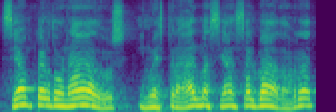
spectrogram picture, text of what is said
sean perdonados y nuestras almas sean salvadas, ¿verdad?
